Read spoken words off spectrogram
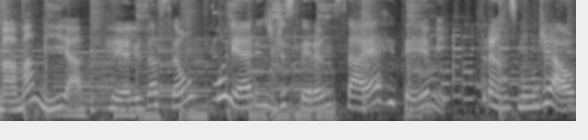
Mamma Mia. Realização Mulheres de Esperança RTM Transmundial.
